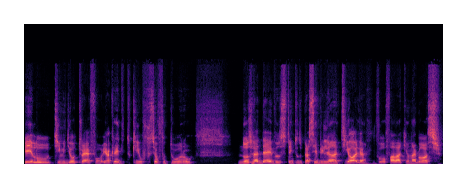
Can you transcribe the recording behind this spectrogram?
pelo time de Old Trafford. Eu acredito que o seu futuro nos Red Devils tem tudo para ser brilhante. E olha, vou falar aqui um negócio.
